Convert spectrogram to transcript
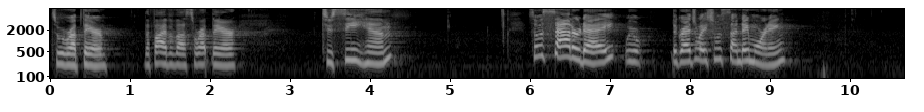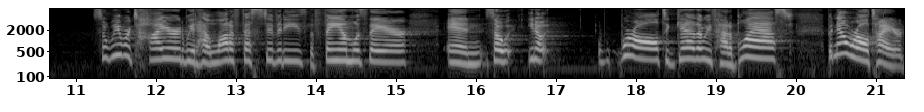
So, we were up there. The five of us were up there to see him. So, it was Saturday. We were, the graduation was Sunday morning. So, we were tired. We had had a lot of festivities. The fam was there. And so, you know, we're all together. We've had a blast. But now we're all tired.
